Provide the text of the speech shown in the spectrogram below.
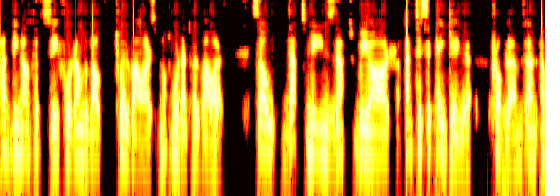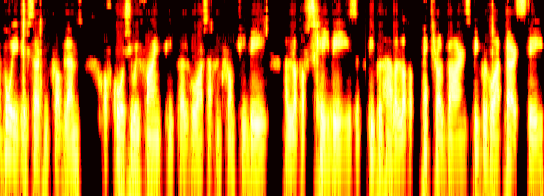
had been out at sea for round about 12 hours, not more than 12 hours. So that means that we are anticipating problems and avoiding certain problems. Of course, you will find people who are suffering from TB, a lot of scabies. People have a lot of petrol burns. People who are thirsty,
